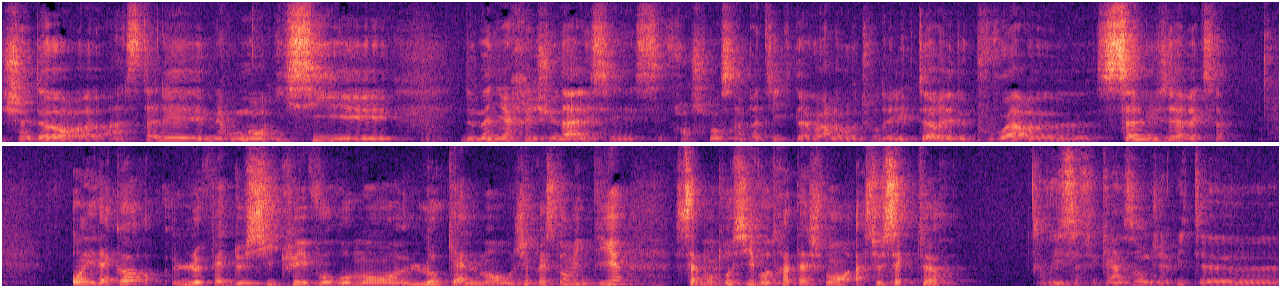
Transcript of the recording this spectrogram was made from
j'adore euh, installer mes romans ici et de manière régionale et c'est, franchement sympathique d'avoir le retour des lecteurs et de pouvoir euh, s'amuser avec ça. On est d'accord, le fait de situer vos romans localement, j'ai presque envie de dire, ça montre aussi votre attachement à ce secteur. Oui, ça fait 15 ans que j'habite, euh,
